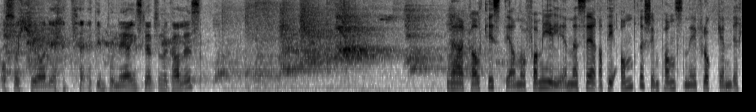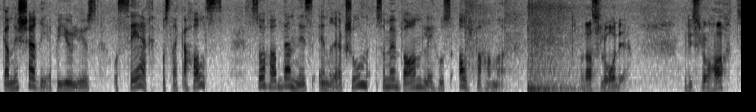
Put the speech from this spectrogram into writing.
og så kjører de et, et imponeringsløp, som det kalles. Der Carl Christian og familiene ser at de andre sjimpansene i flokken virker nysgjerrige på Julius og ser og strekker hals, så har Dennis en reaksjon som er vanlig hos alfahanner. Og da slår de. Og de slår hardt,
